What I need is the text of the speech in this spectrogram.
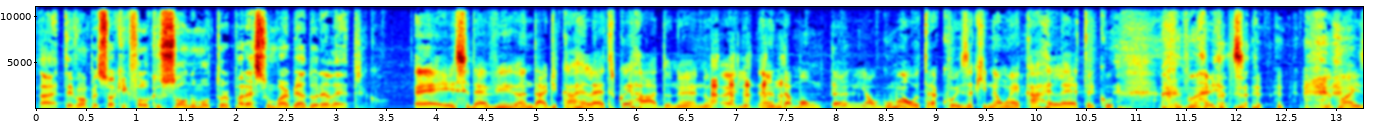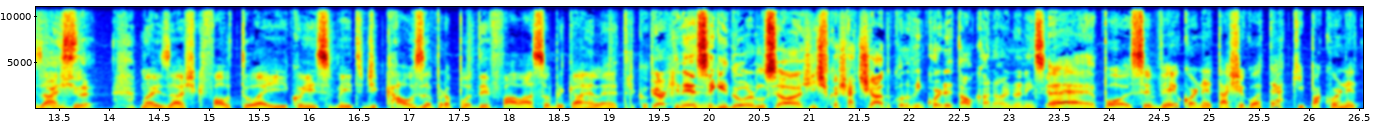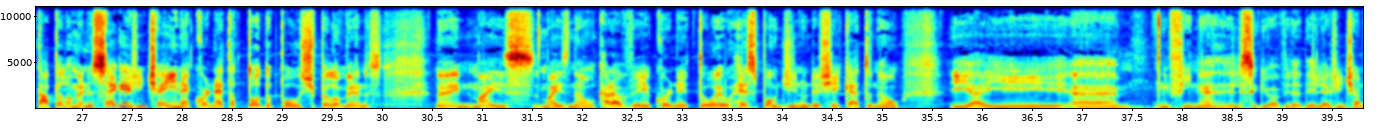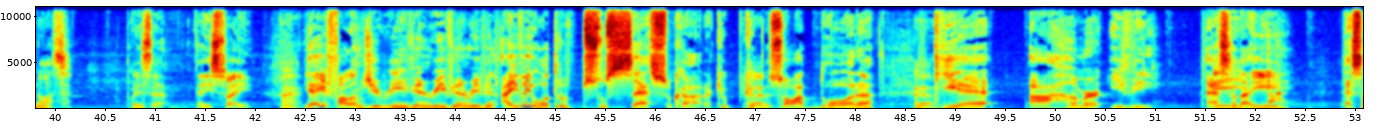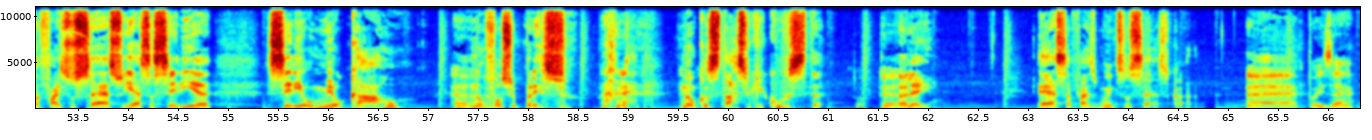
É, teve uma pessoa aqui que falou que o som do motor parece um barbeador elétrico. É, esse deve andar de carro elétrico errado, né? ele anda montando em alguma outra coisa que não é carro elétrico, mas, mas acho. É mas acho que faltou aí conhecimento de causa para poder falar sobre carro elétrico. Pior que nem é seguidor, Luciano. A gente fica chateado quando vem cornetar o canal e não é nem seguidor. É, né? pô, você veio cornetar, chegou até aqui para cornetar, pelo menos segue a gente aí, né? Corneta todo post, pelo menos. Né? Mas, mas não, o cara veio, cornetou, eu respondi, não deixei quieto não. E aí, é, enfim, né? Ele seguiu a vida dele e a gente a nossa. Pois é, é isso aí. É. E aí falamos de Rivian, Rivian, Rivian. Aí veio outro sucesso, cara, que, o, que é. o pessoal adora, é. que é a Hammer EV. Essa Eita. daí, essa faz sucesso e essa seria seria o meu carro, uhum. não fosse o preço. não custasse o que custa. É. Olha aí. Essa faz muito sucesso, cara. É, pois é.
